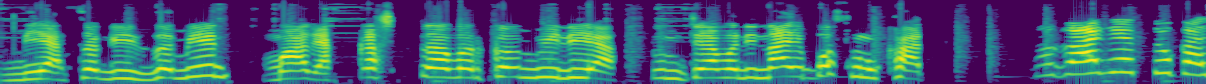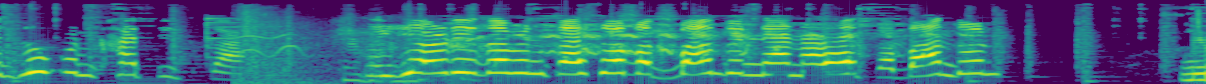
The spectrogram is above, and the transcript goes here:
मी या सगळी जमीन माझ्या कष्टावर कमी लिया तुमच्या मनी नाही बसून खात. मग आधी तू काय झोपून खातीस का? एवढी जमीन काय सोबत बांधून नेणार आहे का? बांधून? मी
